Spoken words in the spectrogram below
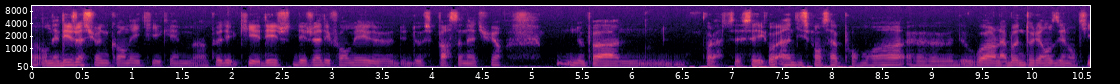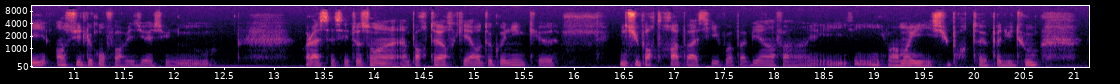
on, est déjà sur une cornée qui est quand même un peu qui est déjà déformée de, par sa nature ne pas voilà c'est indispensable pour moi euh, de voir la bonne tolérance des lentilles ensuite le confort visuel c'est voilà c'est de toute façon un, porteur qui est orthoconique euh, il ne supportera pas s'il voit pas bien enfin il, vraiment il supporte pas du tout euh,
